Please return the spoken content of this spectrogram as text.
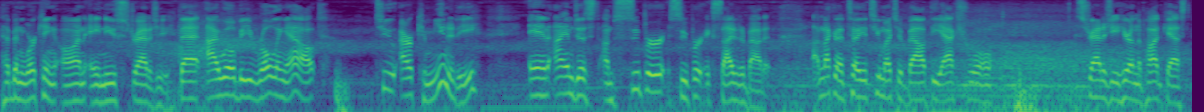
have been working on a new strategy that I will be rolling out to our community. And I am just, I'm super, super excited about it. I'm not going to tell you too much about the actual strategy here on the podcast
